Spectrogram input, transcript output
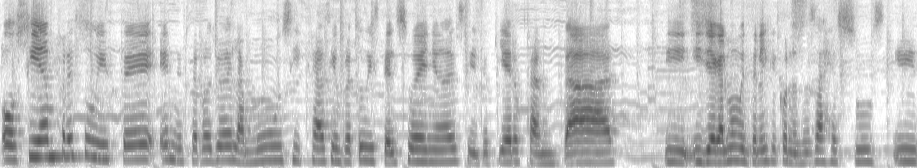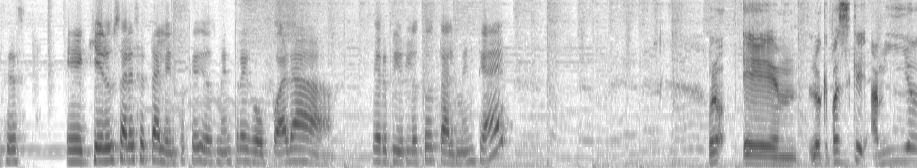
o siempre estuviste en este rollo de la música, siempre tuviste el sueño de decir yo quiero cantar y, llega el momento en el que conoces a Jesús y dices eh, quiero usar ese talento que Dios me entregó para, servirlo totalmente a él. Bueno, em, lo que pasa es que a mí, yo,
